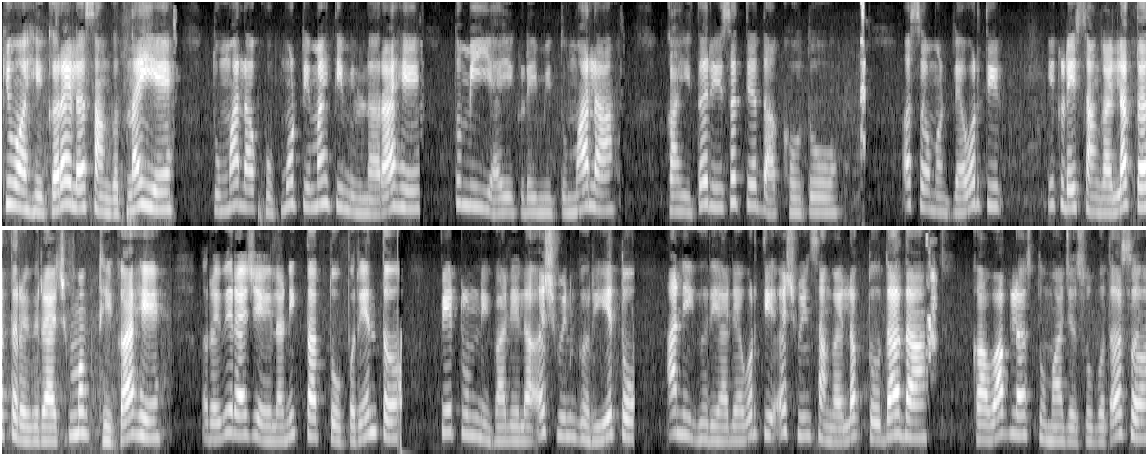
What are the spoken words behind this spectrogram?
किंवा हे करायला सांगत नाही आहे तुम्हाला खूप मोठी माहिती मिळणार आहे. तुम्ही या इकडे मी तुम्हाला काहीतरी सत्य दाखवतो. असं म्हटल्यावरती इकडे सांगायला लागतात रविराज मग ठीक आहे. रविराज यायला निघतात. तोपर्यंत पेटून निघालेला अश्विन घरी येतो आणि घरी आल्यावरती अश्विन सांगायला लागतो दादा का वागलास तू माझ्यासोबत? असं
